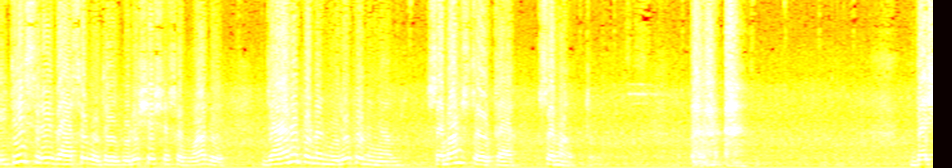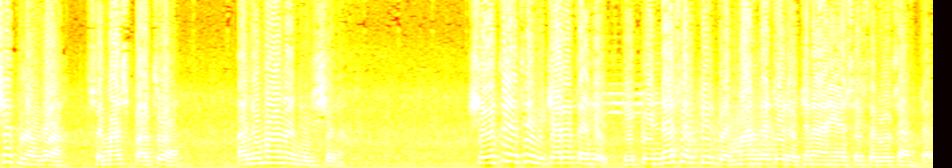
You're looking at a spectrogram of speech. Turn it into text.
इथे श्री दासबोधे गुरुशिष्य संवादे ज्ञानपण निरूपण नाम समांस्तवता समाप्त दशक नववा समास पाचवा अनुमान निरशना शेवटी येथे विचारत आहेत की पिंडासारखीच ब्रह्मांडाची रचना आहे असे सर्व सांगतात.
